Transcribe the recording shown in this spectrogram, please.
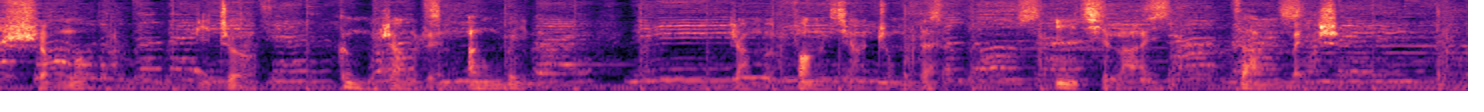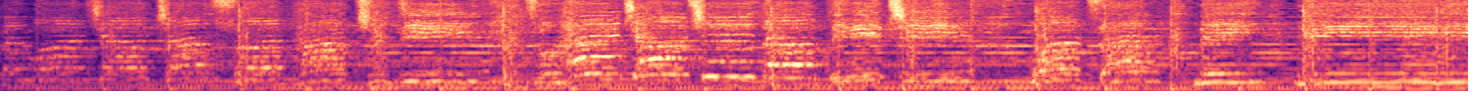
什么比这更让人安慰呢？让我们放下重担，一起来赞美神。从海角直到地极，我赞美你。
